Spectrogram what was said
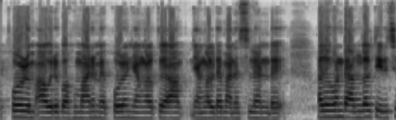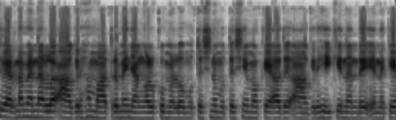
എപ്പോഴും ആ ഒരു ബഹുമാനം എപ്പോഴും ഞങ്ങൾക്ക് ഞങ്ങളുടെ മനസ്സിലുണ്ട്. അതുകൊണ്ട് അങ്കൾ തിരിച്ചു വരണമെന്നുള്ള ആഗ്രഹം മാത്രമേ ഞങ്ങൾക്കുമുള്ളൂ. മുത്തശ്ശനും മുത്തശ്ശിയും ഒക്കെ അത് ആഗ്രഹിക്കുന്നുണ്ട് എന്നൊക്കെ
